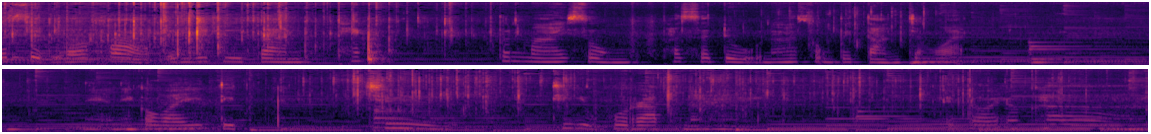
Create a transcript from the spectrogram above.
็เสร็จแล้วค่ะ เป็นวิธีการแท็กต้นไม้ส่งพัสดุนะ ส่งไปต่างจังหวัด เนี่ยอันนี้ก็ไว้ติดชื่อที่อยู่ผู้รับนะคะ เรียบร้อยแล้วค่ะ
